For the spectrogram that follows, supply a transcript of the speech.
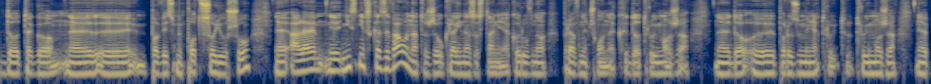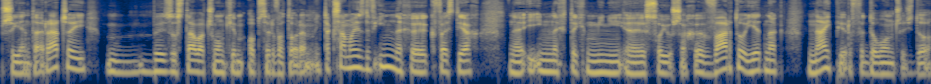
do tego E, e, powiedzmy podsojuszu, e, ale nic nie wskazywało na to, że Ukraina zostanie jako równoprawny członek do Trójmorza, do porozumienia trój, Trójmorza przyjęta. Raczej by została członkiem obserwatorem. I tak samo jest w innych kwestiach i innych tych mini sojuszach. Warto jednak najpierw dołączyć do,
